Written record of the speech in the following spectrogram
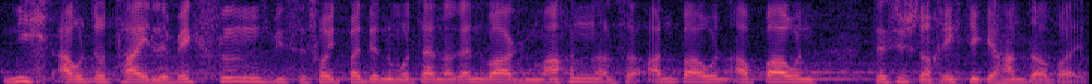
nicht Autoteile wechseln, wie sie es heute bei den modernen Rennwagen machen, also anbauen, abbauen, das ist noch richtige Handarbeit.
